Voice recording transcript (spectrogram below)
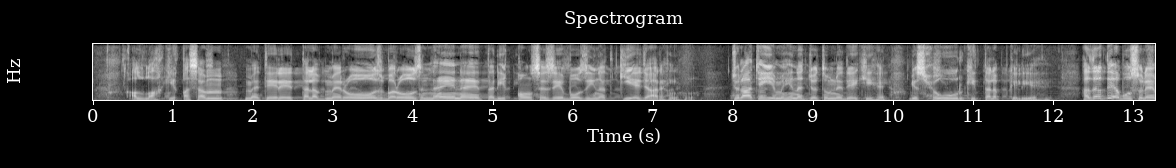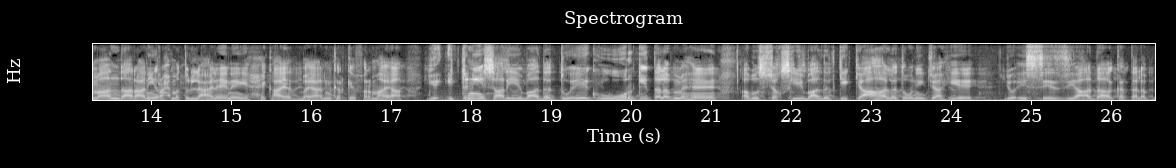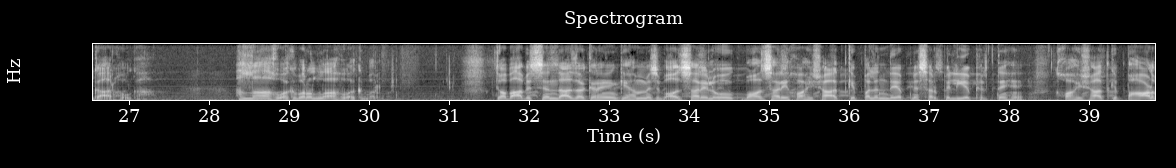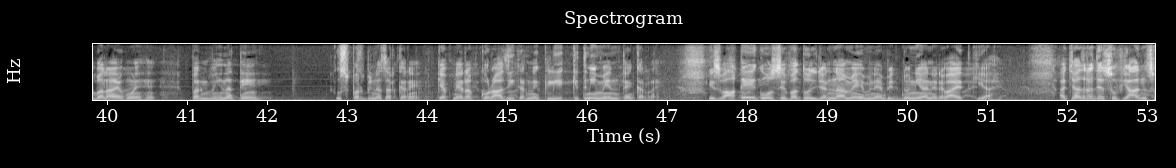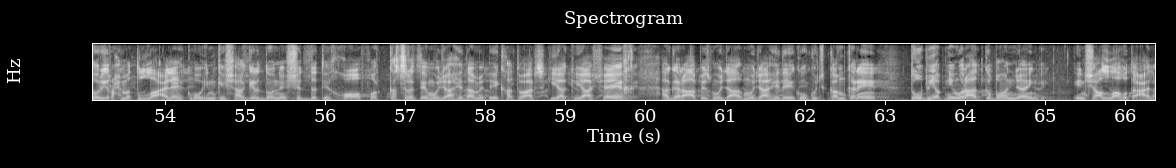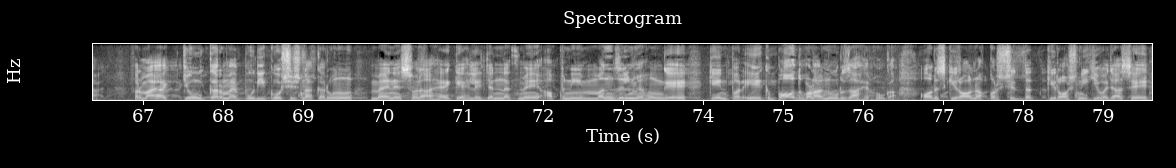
अल्लाह की कसम, मैं तेरे तलब में रोज़ बरोज़ नए नए तरीक़ों से ज़ेब ज़ीनत किए जा रही हूँ। चुनाचे ये मेहनत जो तुमने देखी है, इस हूर की तलब के लिए है। हज़रत अबू सुलेमान दारानी रहमत ने यह हिकायत बयान करके फ़रमाया, ये इतनी सारी इबादत तो एक हूर की तलब में है, अब उस शख्स की इबादत की क्या हालत होनी चाहिए जो इससे ज़्यादा का तलबगार होगा? अल्लाह अकबर अल्लाह अकबर। तो अब आप इससे अंदाज़ा करें कि हम में से बहुत सारे लोग बहुत सारी ख्वाहिशात के पलंदे अपने सर पे लिए फिरते हैं, ख्वाहिशात के पहाड़ बनाए हुए हैं, पर मेहनतें उस पर भी नज़र करें कि अपने रब को राज़ी करने के लिए कितनी मेहनतें कर रहे हैं। इस वाक़े को सिफ़तुलजन्ना में इबन दुनिया ने रिवायत किया है। अच्छा हज़रत सुफियान सोरी रहमत को इनके शागिर्दों ने शिद्दत, खौफ और कसरत मुजाहिदा में देखा तो अर्ज़ किया कि, या शेख, अगर आप इस मुजा, मुजाहिदे को कुछ कम करें तो भी अपनी मुराद को पहुँच जाएँगे। इन ताला। फरमाया, क्यों कर मैं पूरी कोशिश ना करूँ? मैंने सुना है कि अहले जन्नत में अपनी मंजिल में होंगे कि इन पर एक बहुत बड़ा नूर ज़ाहिर होगा और इसकी रौनक और शिद्दत की रोशनी की वजह से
